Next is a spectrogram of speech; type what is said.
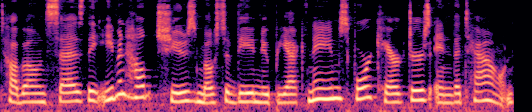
Tahbone says they even helped choose most of the Inupiaq names for characters in the town.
